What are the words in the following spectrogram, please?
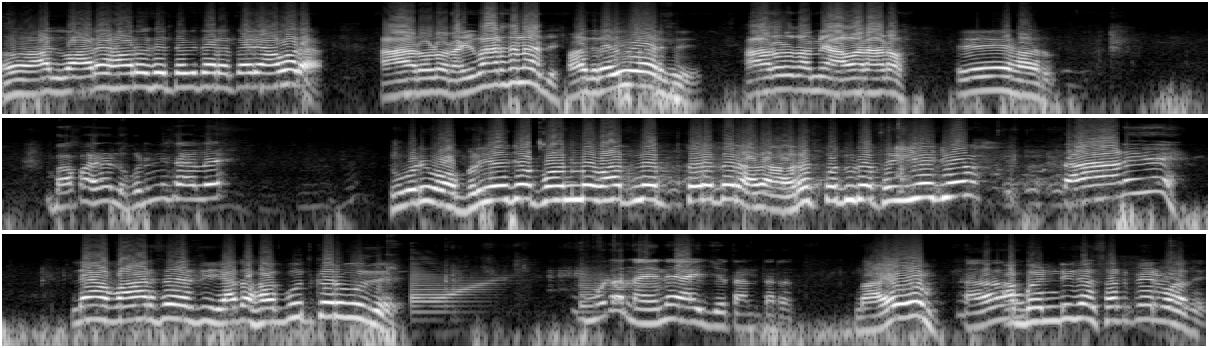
હા આજ વારે હારો છે તમે તારે અત્યારે આવો આ રોડો રવિવાર છે ને આજ? રવિવાર છે. આ રોડો તમે આવા રાડો એ હારું. બાપા અરે લુગડી નહીં ચાલે? થોડી વળી જો ફોનમાં વાત ને તરત હરસ પદુડા થઈ જો. તાણી? લે આ વાર છે હજી આ તો હગું જ કરવું છે. હું તો નહીં ને આવી ગયો તાન તરત. નાયો એમ? આ બંડી છે શર્ટ પહેરવા છે.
